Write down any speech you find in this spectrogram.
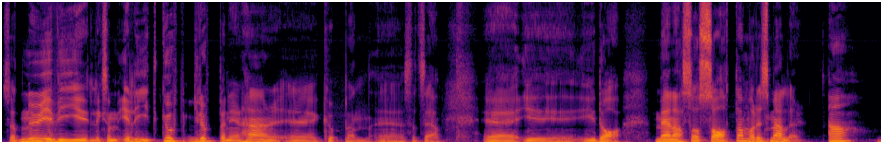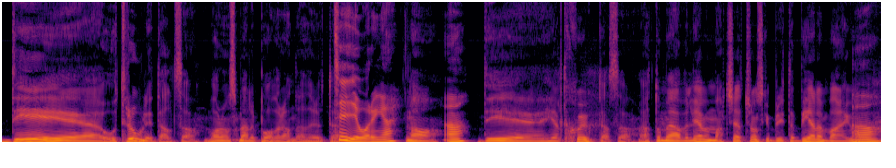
Så att nu är vi liksom elitgruppen i den här eh, kuppen, eh, så att säga, eh, i, idag. Men alltså satan vad det smäller. Ja. Det är otroligt alltså, vad de smäller på varandra där ute. Tioåringar. Ja, ja, det är helt sjukt alltså. Att de överlever matcher, jag tror de ska bryta benen varje gång. Ja.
